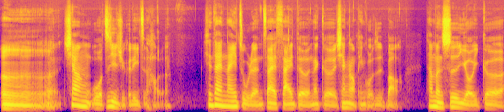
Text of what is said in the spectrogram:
嗯，像我自己举个例子好了，现在那一组人在塞的那个香港苹果日报，他们是有一个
